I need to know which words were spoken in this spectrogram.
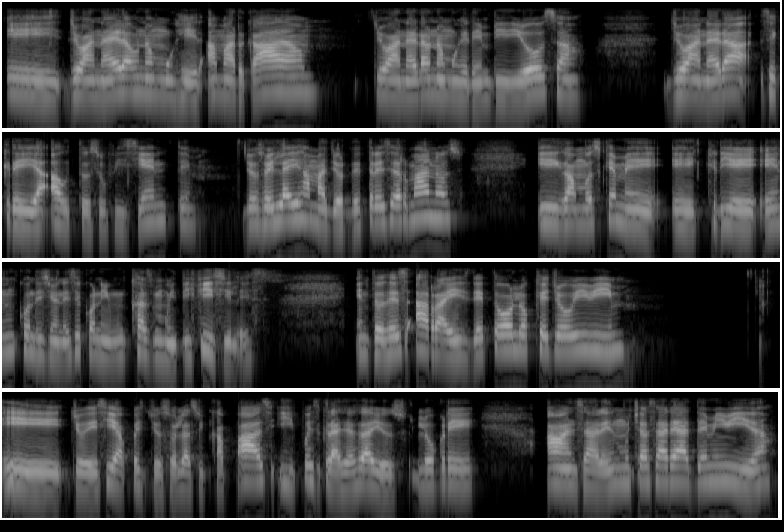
Eh, Joana era una mujer amargada, Joana era una mujer envidiosa, Joana era, se creía autosuficiente. Yo soy la hija mayor de tres hermanos y digamos que me eh, crié en condiciones económicas muy difíciles. Entonces, a raíz de todo lo que yo viví, eh, yo decía, pues yo sola soy capaz y pues gracias a Dios logré avanzar en muchas áreas de mi vida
